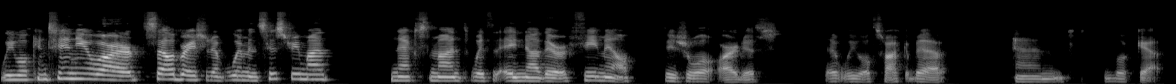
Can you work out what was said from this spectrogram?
We will continue our celebration of Women's History Month next month with another female visual artist that we will talk about and look at.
